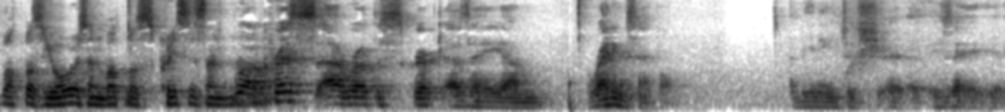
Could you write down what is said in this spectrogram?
What was yours and what was Chris's? And Well, Chris uh, wrote the script as a um, writing sample, meaning to sh- uh, a,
